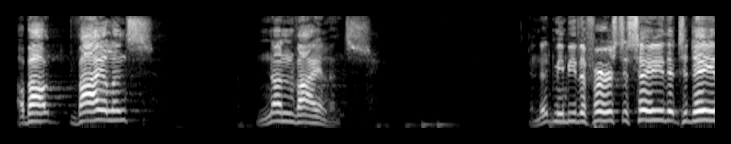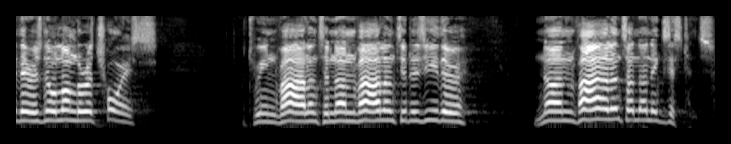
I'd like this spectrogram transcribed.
about violence, nonviolence. And let me be the first to say that today there is no longer a choice between violence and nonviolence. It is either nonviolence or nonexistence.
